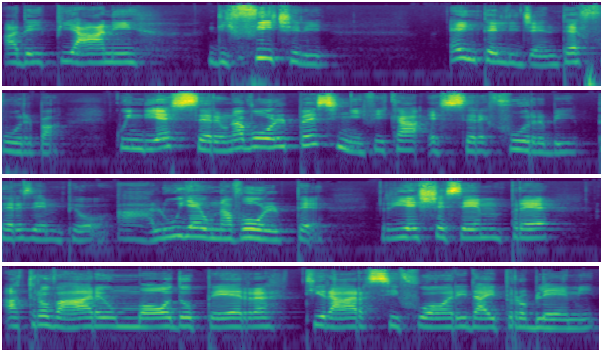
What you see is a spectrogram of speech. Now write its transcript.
a dei piani difficili. È intelligente, è furba. Quindi essere una volpe significa essere furbi. Per esempio, ah, lui è una volpe, riesce sempre a trovare un modo per tirarsi fuori dai problemi.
